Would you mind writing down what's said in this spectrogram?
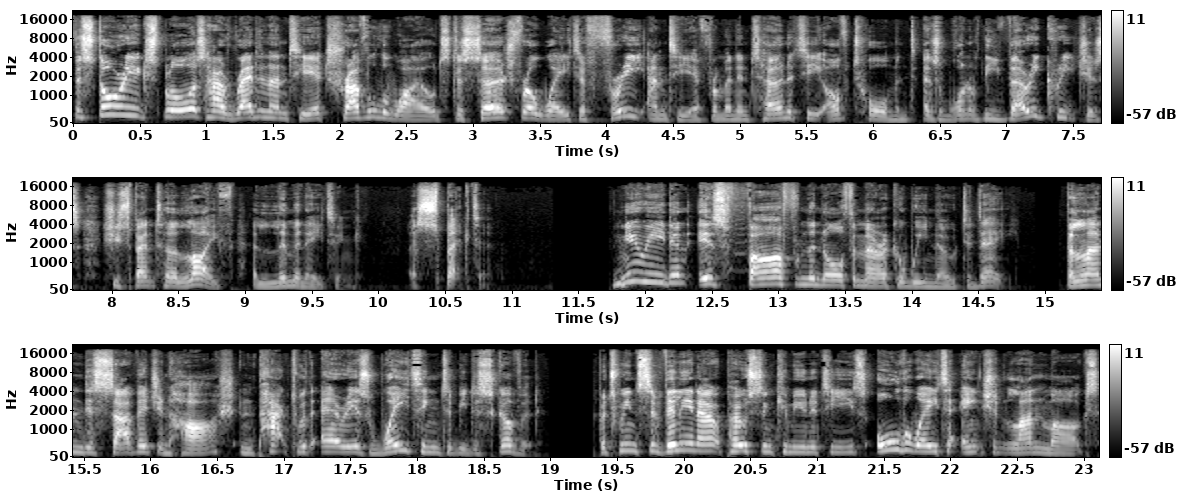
The story explores how Red and Antea travel the wilds to search for a way to free Antea from an eternity of torment as one of the very creatures she spent her life eliminating a spectre. New Eden is far from the North America we know today. The land is savage and harsh and packed with areas waiting to be discovered. Between civilian outposts and communities, all the way to ancient landmarks,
